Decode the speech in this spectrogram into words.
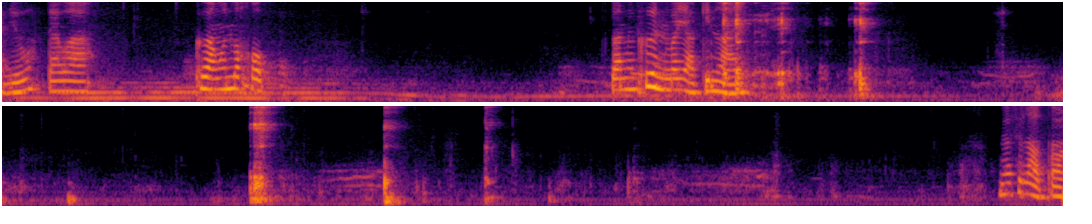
บอยู่ แต่ว่า เครื่องมันบ่ครบตอนกลางคืนบ่อยากกินหลาย เนื้อสิเหล่าต่อ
